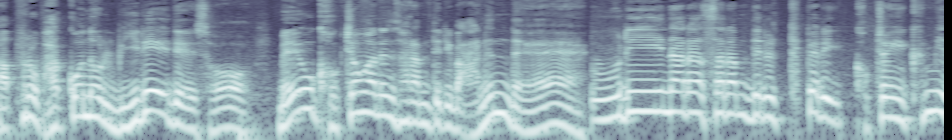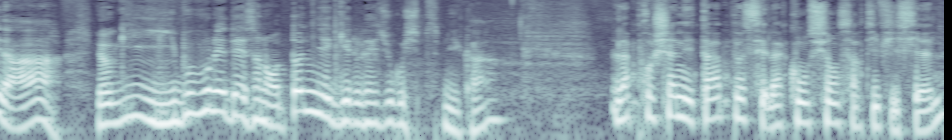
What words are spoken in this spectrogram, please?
앞으로 바꿔놓을 미래에 대해서 매우 걱정하는 사람들이 많은데 우리나라 사람들을 특별히 걱정이 큽니다. 여기 이 부분에 대해서는 어떤 얘기를 해주고 싶습니까? La prochaine étape, c'est la conscience artificielle.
